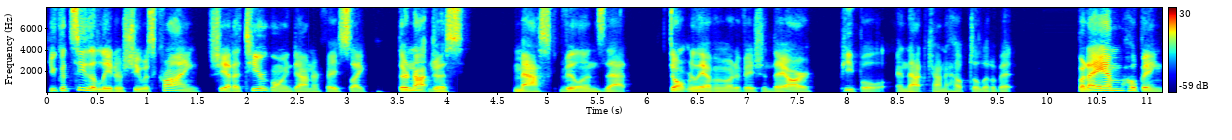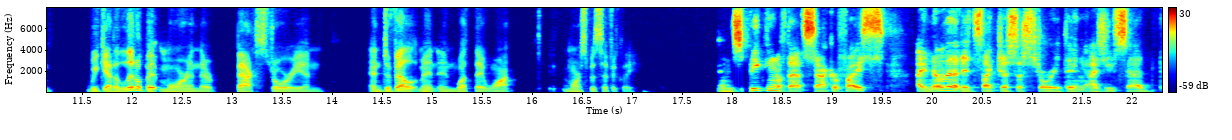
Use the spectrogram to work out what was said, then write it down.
you could see the leader, she was crying, she had a tear going down her face like they're not just masked villains that don't really have a motivation. They are people and that kind of helped a little bit. But I am hoping we get a little bit more in their backstory and and development and what they want more specifically. And speaking of that sacrifice, I know that it's like just a story thing, as you said,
